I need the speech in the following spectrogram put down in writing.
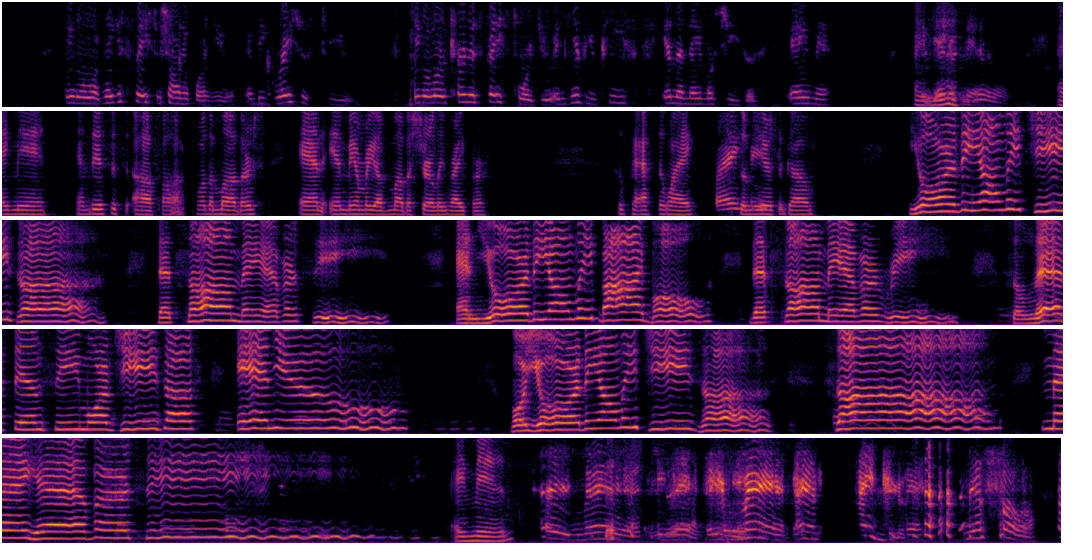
May the Lord make his face to shine upon you and be gracious to you. May the Lord turn his face towards you and give you peace in the name of Jesus. Amen. Amen. Amen. Amen. And this is uh, for, for the mothers and in memory of Mother Shirley Raper, who passed away Thank some years ago. You're the only Jesus that some may ever see. And you're the only Bible that some may ever read. So let them see more of Jesus in you. For you're the only Jesus some may ever see. Amen. Isso.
